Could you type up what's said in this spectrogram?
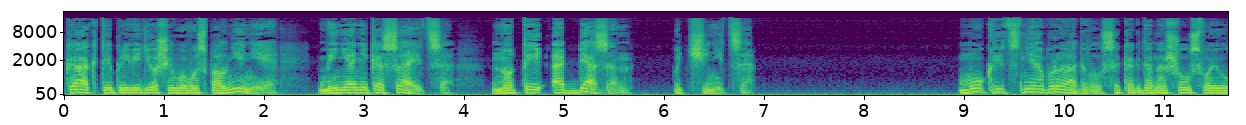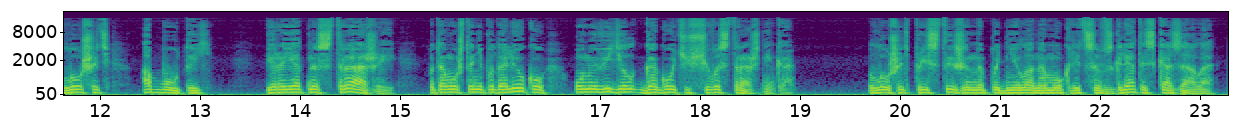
Как ты приведешь его в исполнение, меня не касается, но ты обязан подчиниться». Мокриц не обрадовался, когда нашел свою лошадь обутой, вероятно, стражей, потому что неподалеку он увидел гогочущего стражника. Лошадь пристыженно подняла на мокрица взгляд и сказала —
